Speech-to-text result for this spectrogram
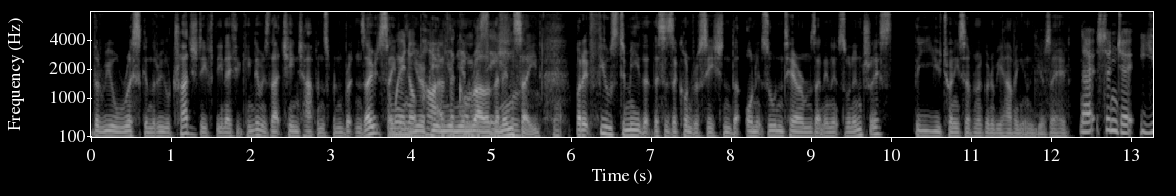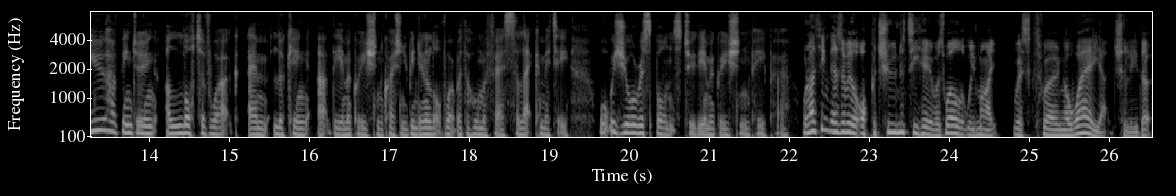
The real risk and the real tragedy for the United Kingdom is that change happens when Britain's outside We're of the European of the Union rather than inside. Yeah. But it feels to me that this is a conversation that, on its own terms and in its own interest, the EU27 are going to be having in the years ahead. Now, Sunder, you have been doing a lot of work um, looking at the immigration question. You've been doing a lot of work with the Home Affairs Select Committee. What was your response to the immigration paper? Well, I think there's a real opportunity here as well that we might risk throwing away. Actually, that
